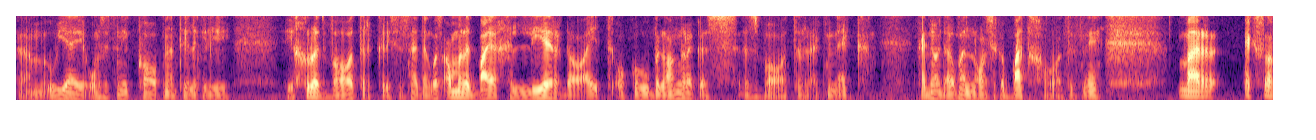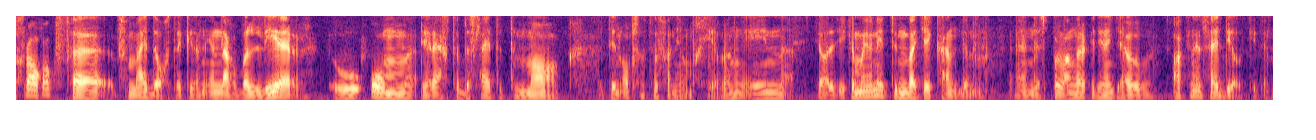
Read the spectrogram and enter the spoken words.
Ehm um, hoe jy ons het in die Kaap natuurlik die die groot waterkrisis. Ek dink ons almal het baie geleer daaruit ook hoe belangrik is is water. Ek meen ek kan nie onthou wanneer laas ek 'n bad gehad het nie. Maar ek sal graag ook vir vir my dogtertjie dan eendag wil leer hoe om die regte besluite te maak ten opsigte van die omgewing en ja, dat jy kan maar net doen wat jy kan doen. En dis belangrik dat jy net jou elkeen net sy deeltjie doen.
